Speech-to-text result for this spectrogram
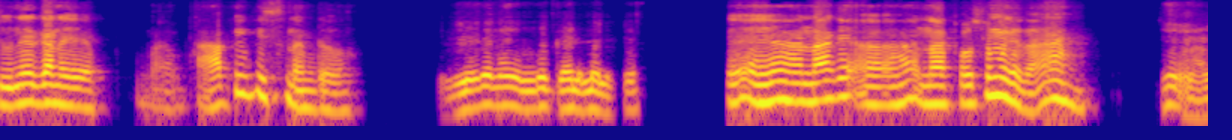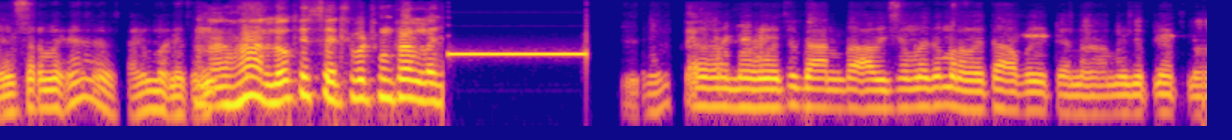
జూనియర్ గానే ఆపిపిస్తున్నా ఇప్పుడు. ఏదైనా ఎందుకు కానీ మనకి? నాకే నాకు అవసరమే కదా. అవసరమే కానీ మనకి లోకేష్ ఎట్లా పెట్టుకుంటారు మనమైతే దాంట్లో ఆ విషయంలో అయితే మనమైతే ఆపోజిట్ అన్నా నువ్వు చెప్పినట్లు.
